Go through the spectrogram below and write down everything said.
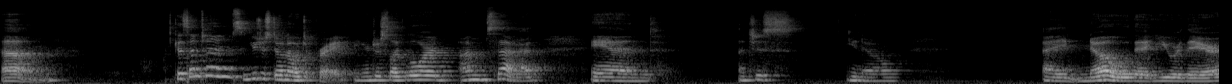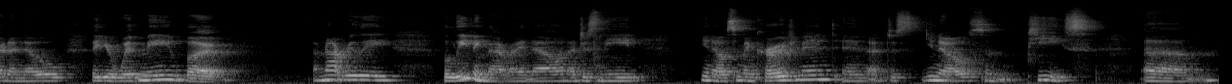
Um, because sometimes you just don't know what to pray, and you're just like, Lord, I'm sad, and I just, you know, I know that you are there, and I know that you're with me, but I'm not really believing that right now, and I just need, you know, some encouragement, and I just, you know, some peace. Um,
